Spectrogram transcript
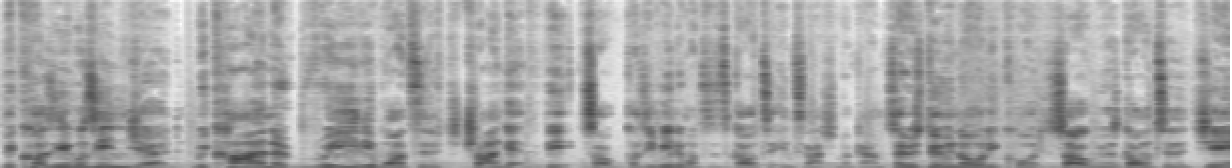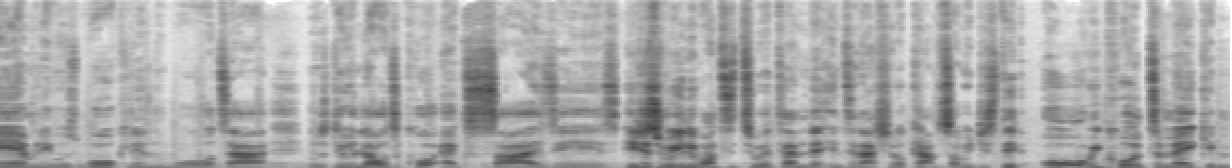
because he was injured we kind of really wanted to try and get fit so because he really wanted to go to international camp so he was doing all he could. So he was going to the gym and he was walking in the water. He was doing loads of core exercises. He just really wanted to attend the international camp. So we just did all we could to make him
